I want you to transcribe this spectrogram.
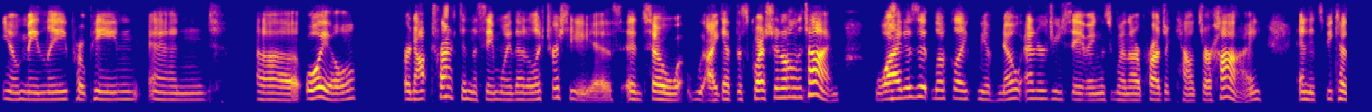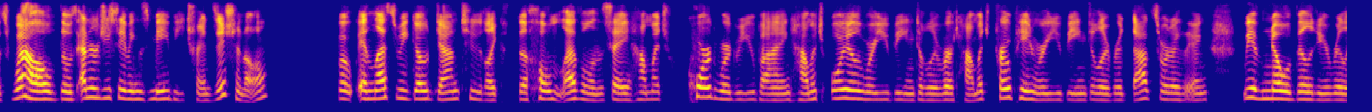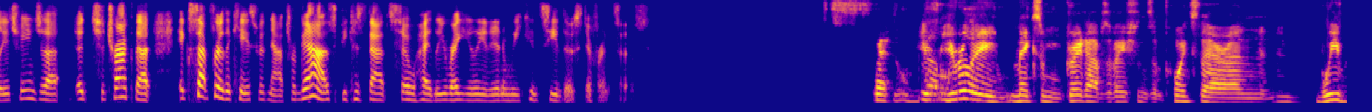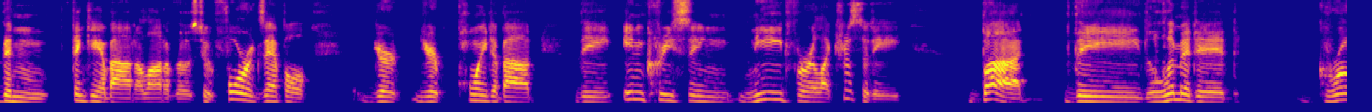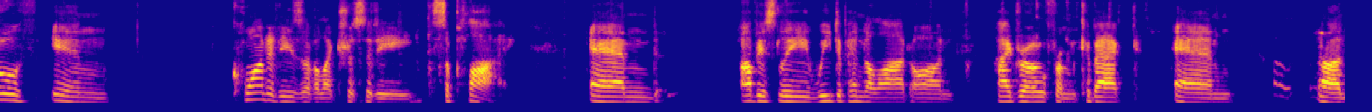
you know, mainly propane and uh, oil, are not tracked in the same way that electricity is. And so I get this question all the time. Why does it look like we have no energy savings when our project counts are high? And it's because, well, those energy savings may be transitional, but unless we go down to like the home level and say how much cordwood were you buying? How much oil were you being delivered? How much propane were you being delivered? That sort of thing. We have no ability to really change that uh, to track that except for the case with natural gas because that's so highly regulated and we can see those differences. You, you really make some great observations and points there and we've been thinking about a lot of those too. For example your your point about the increasing need for electricity, but the limited growth in quantities of electricity supply. And obviously, we depend a lot on hydro from Quebec and uh,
